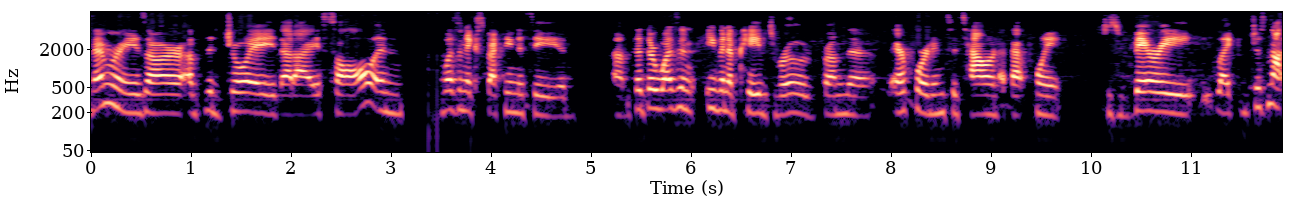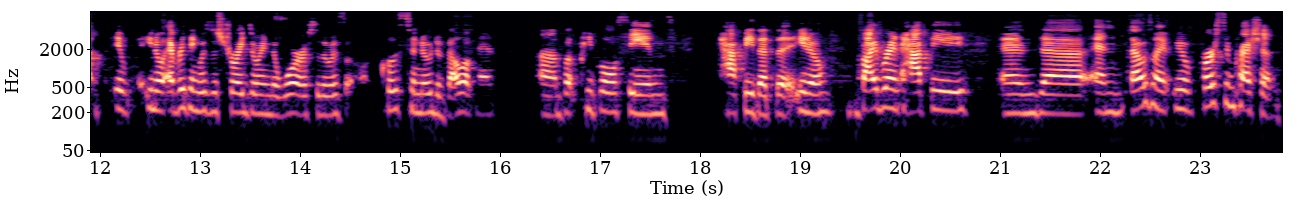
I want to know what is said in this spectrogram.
memories are of the joy that I saw and wasn't expecting to see. And um, that there wasn't even a paved road from the airport into town at that point just very like just not it, you know everything was destroyed during the war so there was close to no development. Um, but people seemed happy that the you know vibrant happy and uh, and that was my you know first impressions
